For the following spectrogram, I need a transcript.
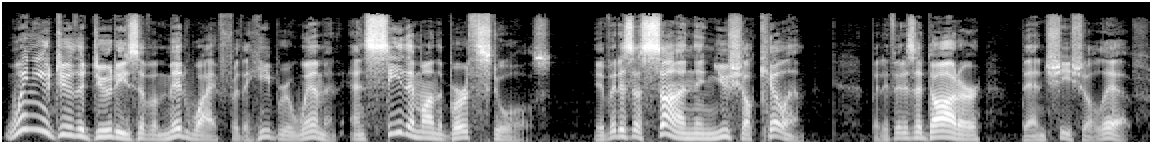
When you do the duties of a midwife for the Hebrew women, and see them on the birth stools, if it is a son, then you shall kill him. But if it is a daughter, then she shall live.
